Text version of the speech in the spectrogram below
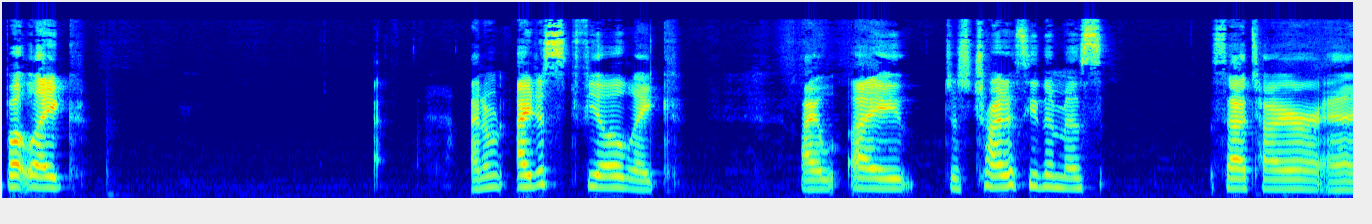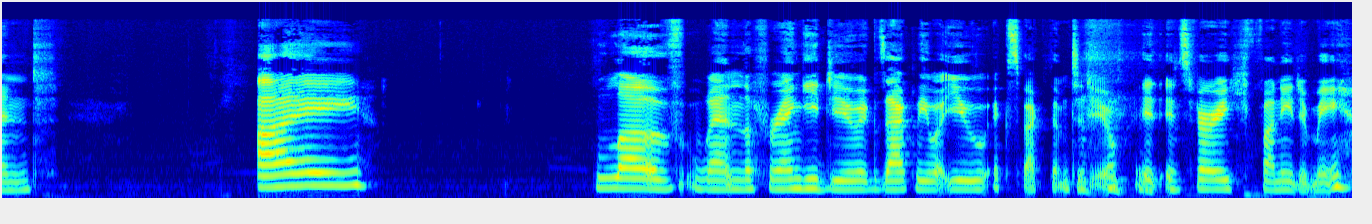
But like, I don't. I just feel like I I just try to see them as satire, and I love when the Ferengi do exactly what you expect them to do. it, it's very funny to me.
